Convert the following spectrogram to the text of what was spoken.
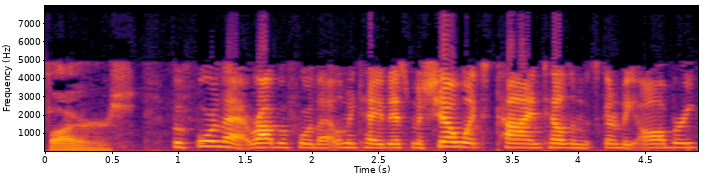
fires, before that, right before that, let me tell you this. Michelle went to Tai and tells him it's going to be Aubrey.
